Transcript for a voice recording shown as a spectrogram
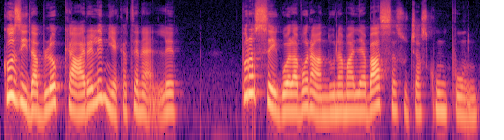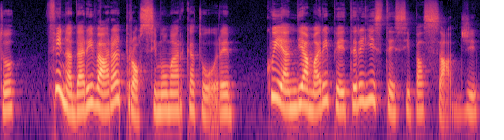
così da bloccare le mie catenelle. Proseguo lavorando una maglia bassa su ciascun punto fino ad arrivare al prossimo marcatore. Qui andiamo a ripetere gli stessi passaggi.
